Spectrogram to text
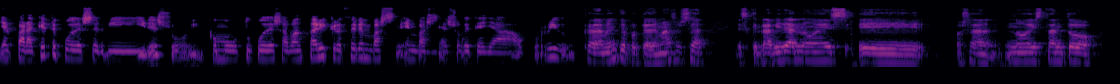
y al para qué te puede servir eso y cómo tú puedes avanzar y crecer en base, en base a eso que te haya ocurrido. Claramente, porque además, o sea, es que la vida no es, eh, o sea, no es tanto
